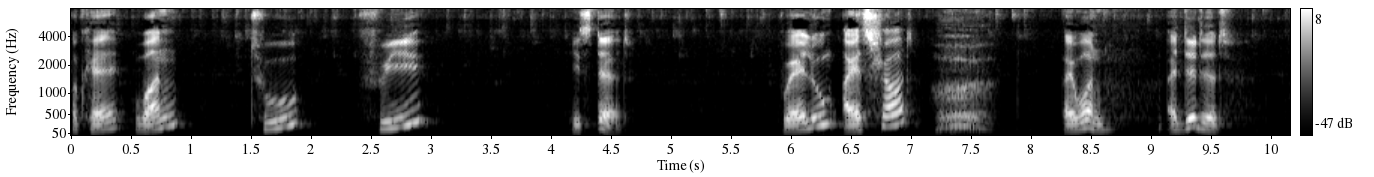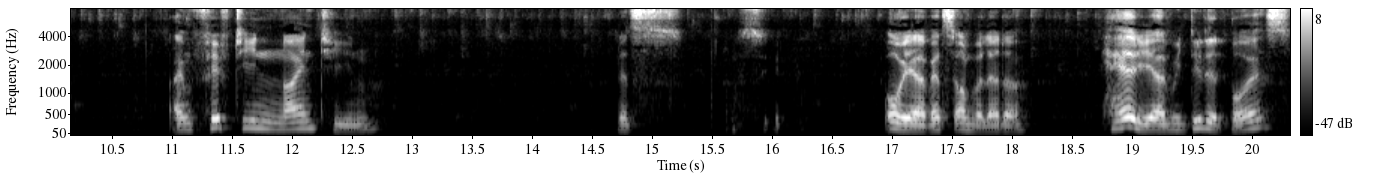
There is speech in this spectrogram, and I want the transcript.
Okay. One, two, three. He's dead. Breloom, Ice Shard. I won. I did it. I'm 15, 19. Let's see. Oh yeah, that's on the ladder. Hell yeah, we did it, boys.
